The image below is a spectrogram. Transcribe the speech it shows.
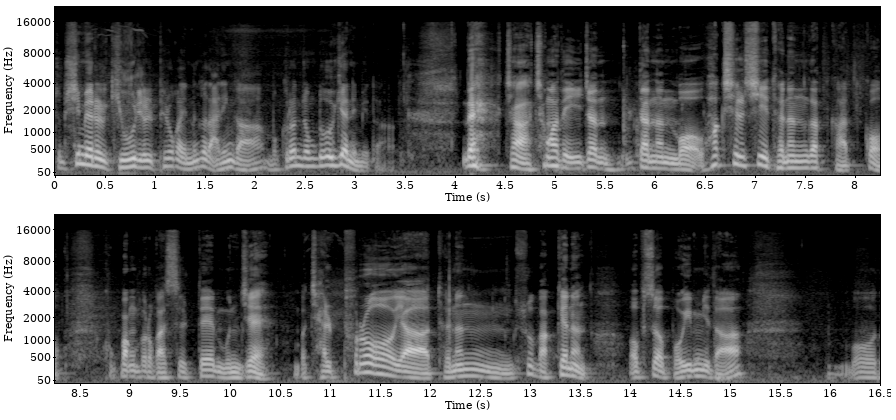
좀 심혈을 기울일 필요가 있는 것 아닌가. 뭐 그런 정도 의견입니다. 네, 자 청와대 이전 일단은 뭐 확실시 되는 것 같고 국방부로 갔을 때 문제 뭐 잘 풀어야 되는 수밖에는 없어 보입니다. 뭐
